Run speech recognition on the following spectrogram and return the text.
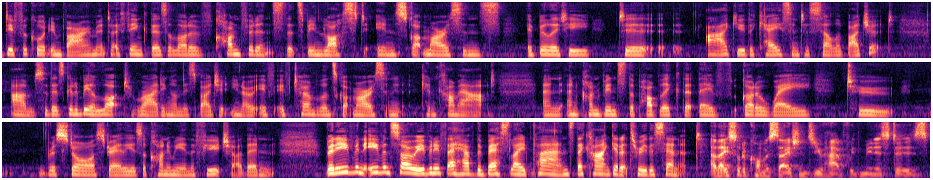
difficult environment. I think there's a lot of confidence that's been lost in Scott Morrison's ability to argue the case and to sell a budget. Um, so there's going to be a lot riding on this budget. You know, if, if Turnbull and Scott Morrison can come out and, and convince the public that they've got a way to restore Australia's economy in the future, then but even even so, even if they have the best laid plans, they can't get it through the Senate. Are they sort of conversations you have with ministers?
